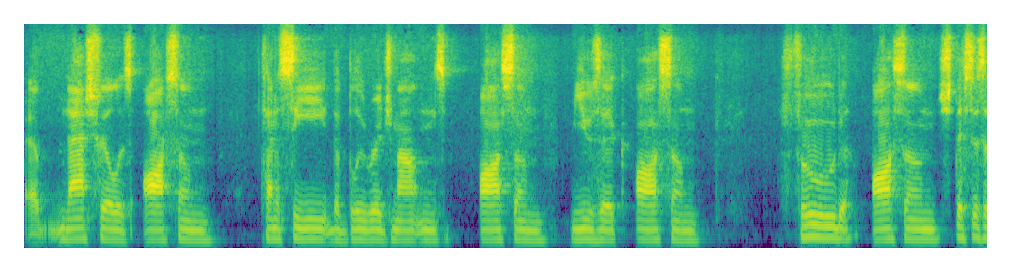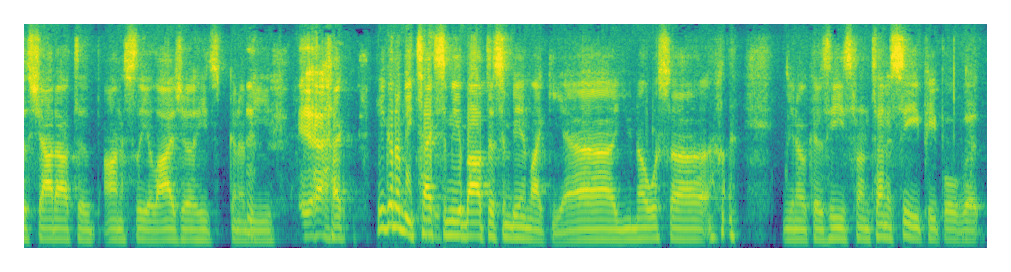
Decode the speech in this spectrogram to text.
uh, Nashville is awesome. Tennessee, the Blue Ridge Mountains, awesome. Music, awesome. Food, awesome. This is a shout out to honestly Elijah. He's gonna be yeah. tech, he's gonna be texting me about this and being like, "Yeah, you know what's up," you know, because he's from Tennessee, people. But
